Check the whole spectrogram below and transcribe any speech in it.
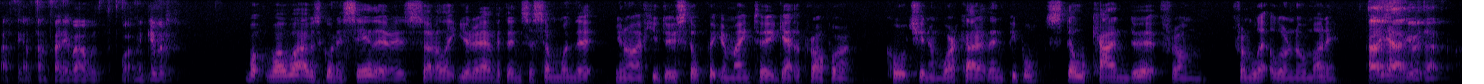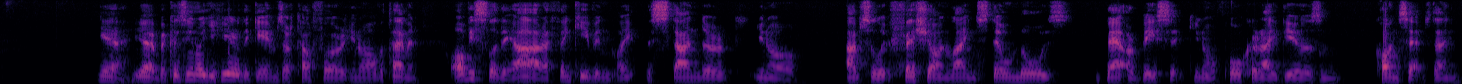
I think I've done fairly well with what I've been given. Well, well, what I was going to say there is sort of like your evidence is someone that you know if you do still put your mind to it, get the proper coaching and work at it, then people still can do it from from little or no money. Uh, yeah, I agree with that. Yeah, yeah, because you know you hear the games are tougher, you know, all the time, and obviously they are. I think even like the standard, you know, absolute fish online still knows better basic, you know, poker ideas and concepts than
